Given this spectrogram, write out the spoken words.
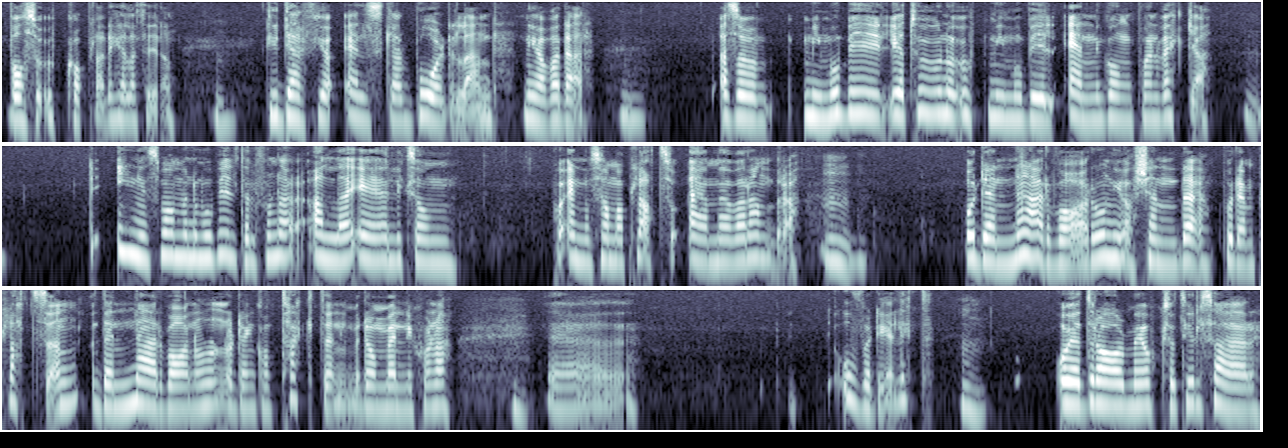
vara så uppkopplade hela tiden. Mm. Det är därför jag älskar Borderland när jag var där. Mm. Alltså min mobil, jag tog nog upp min mobil en gång på en vecka. Mm. Det är ingen som använder mobiltelefon där. Alla är liksom på en och samma plats och är med varandra. Mm. Och den närvaron jag kände på den platsen, den närvaron och den kontakten med de människorna. Eh, ovärderligt. Mm. Och jag drar mig också till så här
